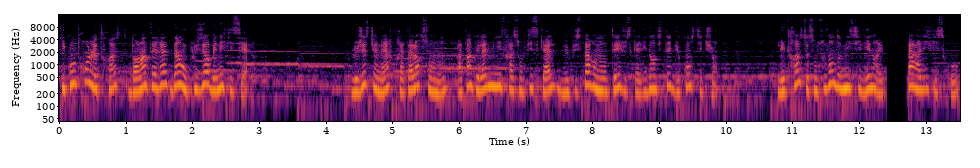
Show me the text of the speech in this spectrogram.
qui contrôle le trust dans l'intérêt d'un ou plusieurs bénéficiaires. Le gestionnaire prête alors son nom afin que l'administration fiscale ne puisse pas remonter jusqu'à l'identité du constituant. Les trusts sont souvent domiciliés dans les paradis fiscaux,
